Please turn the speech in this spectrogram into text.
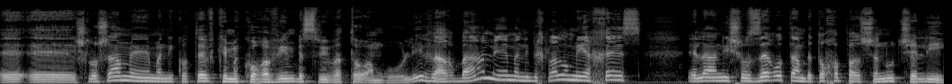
אה, אה, שלושה מהם אני כותב כמקורבים בסביבתו, אמרו לי, וארבעה מהם אני בכלל לא מייחס, אלא אני שוזר אותם בתוך הפרשנות שלי.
